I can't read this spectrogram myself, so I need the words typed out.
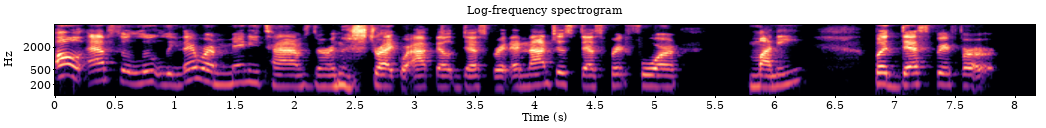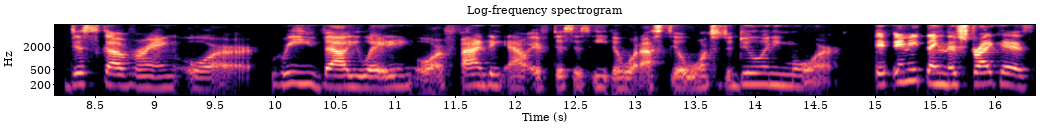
Oh, absolutely. There were many times during the strike where I felt desperate and not just desperate for money, but desperate for discovering or reevaluating or finding out if this is even what I still wanted to do anymore. If anything, the strike has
